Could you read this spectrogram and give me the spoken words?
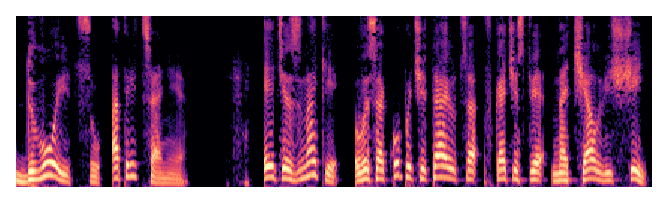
двоицу отрицание. Эти знаки высоко почитаются в качестве начал вещей.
